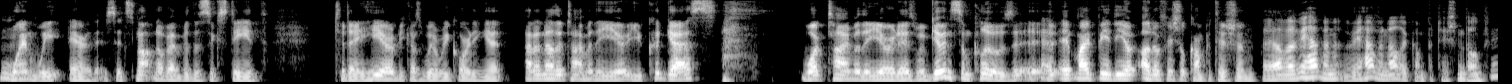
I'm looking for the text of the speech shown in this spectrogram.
Hmm. when we air this. It's not November the sixteenth today here because we're recording it at another time of the year. You could guess what time of the year it is. We've given some clues. It, it- it might be the unofficial competition. Yeah, but we have an, we have another competition, don't we?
